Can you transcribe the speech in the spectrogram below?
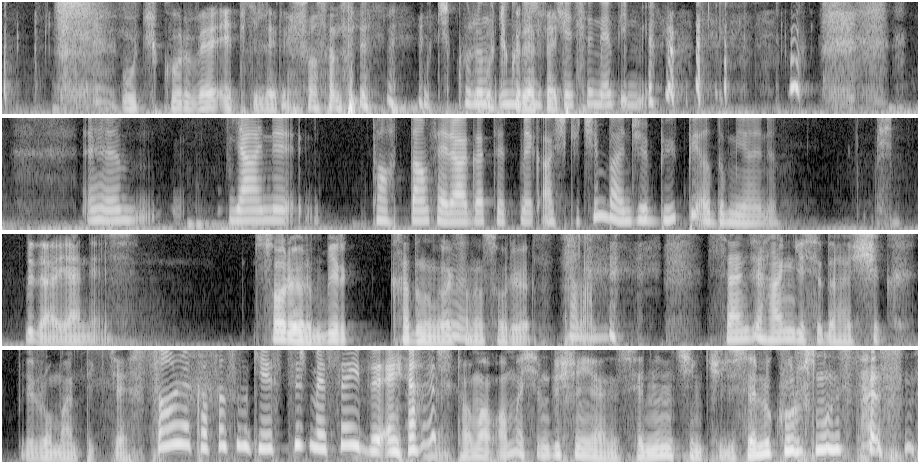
Uçkur ve etkileri falan diyor. Uçkurun Uçkur İngilizcesi ne bilmiyorum. Yani tahttan feragat etmek aşk için bence büyük bir adım yani. Bir daha yani soruyorum bir kadın olarak Hı. sana soruyorum. Tamam. Sence hangisi daha şık bir romantik jest? Sonra kafasını kestirmeseydi eğer Tamam ama şimdi düşün yani senin için kilise mi kursun istersin?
